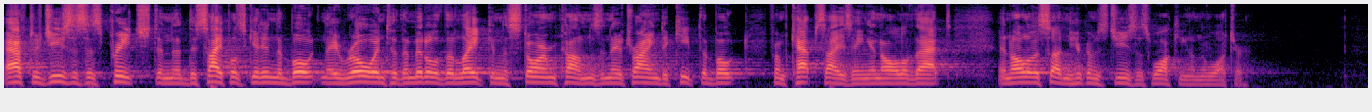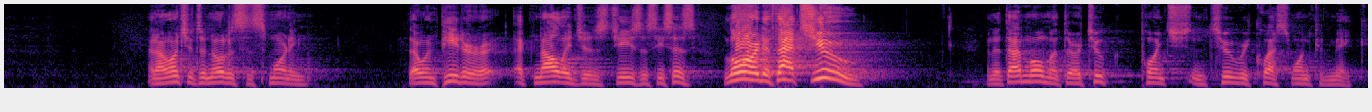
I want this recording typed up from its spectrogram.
After Jesus has preached and the disciples get in the boat and they row into the middle of the lake and the storm comes and they're trying to keep the boat from capsizing and all of that. And all of a sudden, here comes Jesus walking on the water. And I want you to notice this morning that when Peter acknowledges Jesus, he says, Lord, if that's you, and at that moment, there are two points and two requests one could make.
